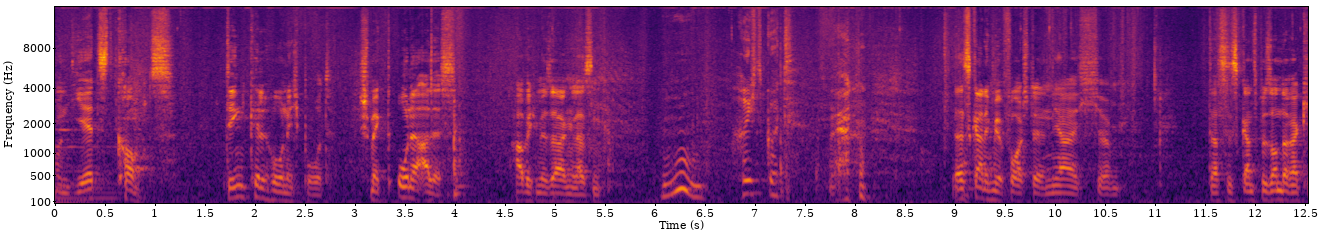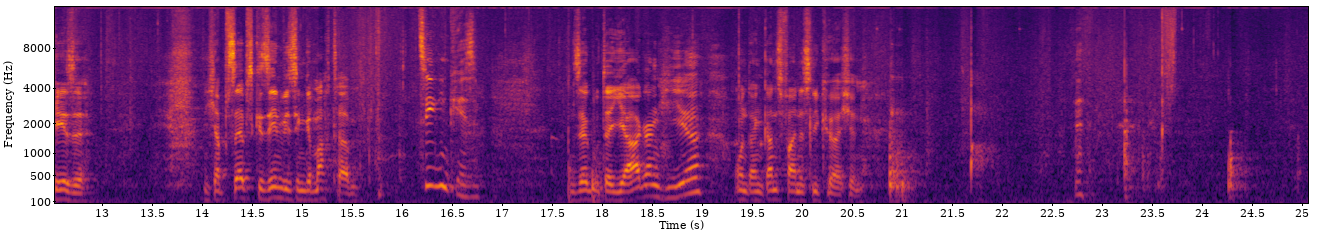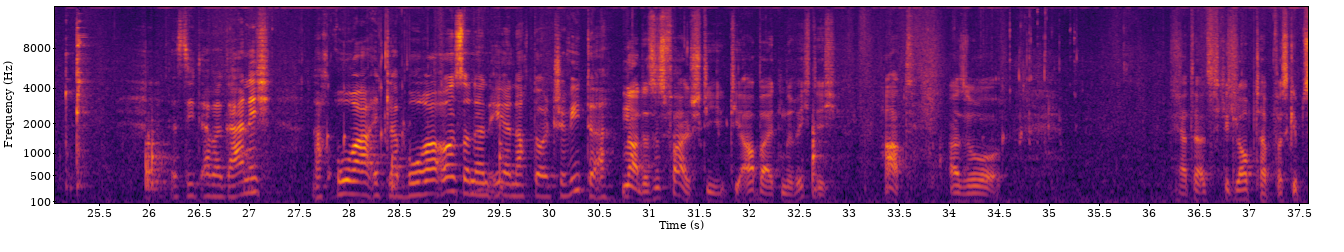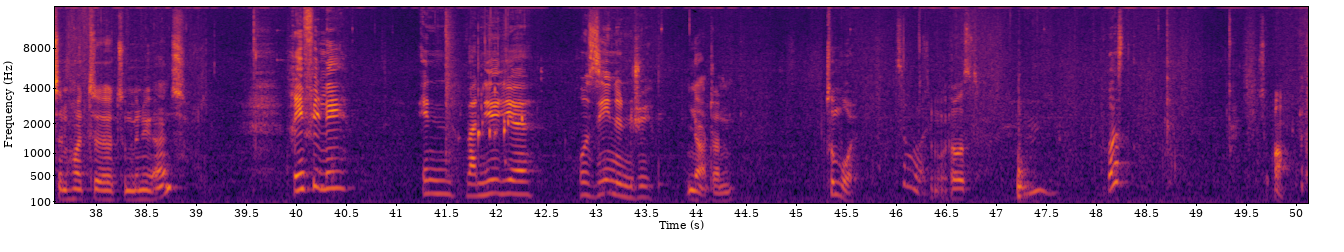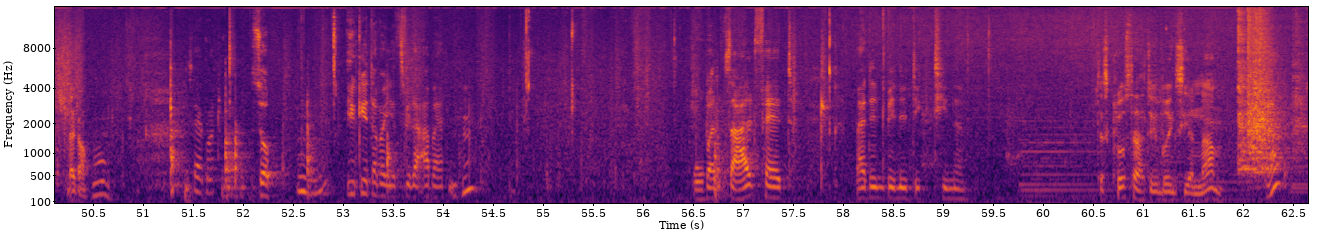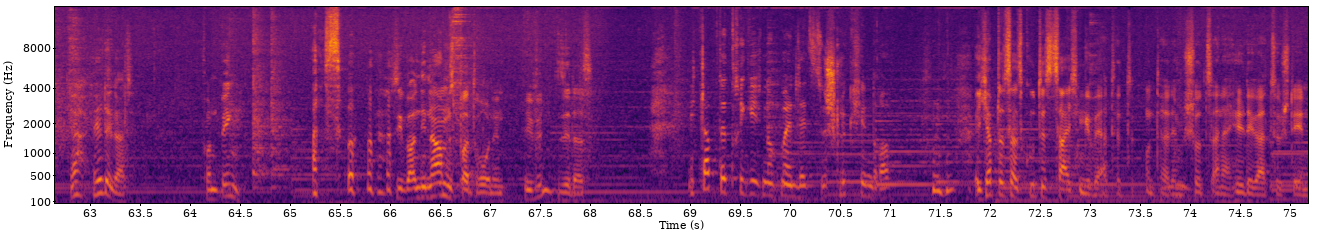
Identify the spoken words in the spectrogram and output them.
Und jetzt kommt's. Dinkel-Honigbrot. Schmeckt ohne alles. Habe ich mir sagen lassen. Mm, riecht gut. Das kann ich mir vorstellen. Ja, ich. Ähm, das ist ganz besonderer Käse. Ich habe selbst gesehen, wie sie ihn gemacht haben. Ziegenkäse. Ein sehr guter Jahrgang hier und ein ganz feines Likörchen. Das sieht aber gar nicht nach Ora et Labora aus, sondern eher nach Dolce Vita. Na, das ist falsch. Die, die arbeiten richtig. Hart. Also. Härter als ich geglaubt habe. Was gibt's denn heute zum Menü 1? Rifilet in Vanille Rosinenjus. Ja, dann zum Wohl. Zum Wohl. Prost. Prost. Super. Lecker. Sehr gut. So, ihr geht aber jetzt wieder arbeiten. Hm? Robert Saalfeld bei den Benediktinern. Das Kloster hatte übrigens ihren Namen. Ja, Hildegard. Von Bing. Ach so. Sie waren die Namenspatronin. Wie finden Sie das? Ich glaube, da trinke ich noch mein letztes Schlückchen drauf. Ich habe das als gutes Zeichen gewertet, unter dem Schutz einer Hildegard zu stehen.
